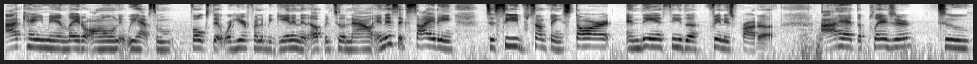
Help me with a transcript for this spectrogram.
I came in later on, and we have some folks that were here from the beginning and up until now, and it's exciting to see something start and then see the finished product. I had the pleasure to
